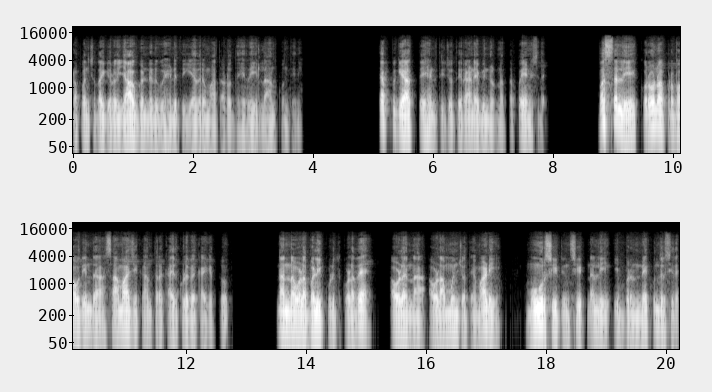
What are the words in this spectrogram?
ಪ್ರಪಂಚದಾಗಿರೋ ಯಾವ ಗಂಡನಿಗೂ ಹೆಂಡತಿಗೆ ಎದುರು ಮಾತಾಡೋ ಧೈರ್ಯ ಇಲ್ಲ ಅಂದ್ಕೊತೀನಿ. ತೆಪ್ಪಗೆ ಅತ್ತೆ ಹೆಂಡತಿ ಜೊತೆ ರಾಣೆಬೆನ್ನೂರಿನತ್ತ ಪಯಣಿಸಿದೆ ಬಸ್ಸಲ್ಲಿ ಕೊರೋನಾ ಪ್ರಭಾವದಿಂದ ಸಾಮಾಜಿಕ ಅಂತರ ಕಾಯ್ದುಕೊಳ್ಬೇಕಾಗಿತ್ತು. ನನ್ನವಳ ಬಳಿ ಕುಳಿತುಕೊಳ್ಳದೆ ಅವಳನ್ನು ಅವಳ ಅಮ್ಮನ ಜೊತೆ ಮಾಡಿ ಮೂರು ಸೀಟಿನ ಸೀಟ್ನಲ್ಲಿ ಇಬ್ಬರನ್ನೇ ಕುಂದಿರಿಸಿದೆ.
